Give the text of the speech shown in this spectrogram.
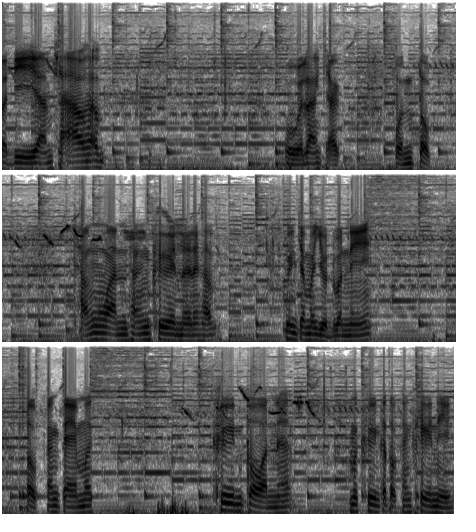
วัสดียามเช้าครับ โอ้หลังจากฝนตกทั้งวันทั้งคืนเลยนะครับ เพิ่งจะมาหยุดวันนี้ ตกตั้งแต่เมื่อคืนก่อนนะครับ เมื่อคืนก็ตกทั้งคืนอีก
